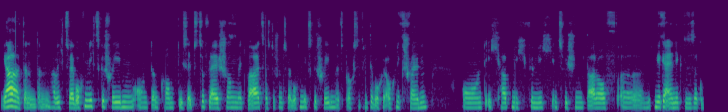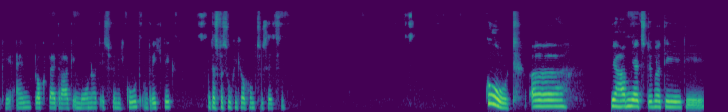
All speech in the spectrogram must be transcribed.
ja, dann, dann habe ich zwei Wochen nichts geschrieben und dann kommt die Selbstzerfleischung mit, war, jetzt hast du schon zwei Wochen nichts geschrieben, jetzt brauchst du die dritte Woche auch nichts schreiben. Und ich habe mich für mich inzwischen darauf äh, mit mir geeinigt, dass ich sage, okay, ein Blogbeitrag im Monat ist für mich gut und richtig und das versuche ich auch umzusetzen. Gut, äh, wir haben jetzt über die, die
